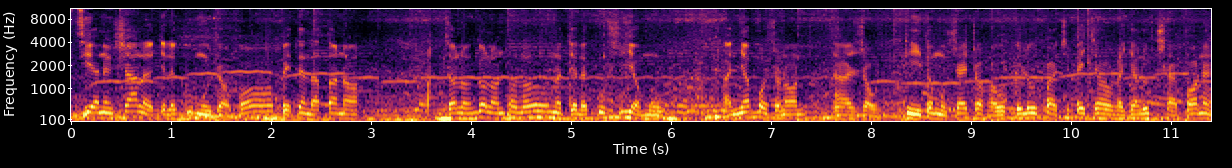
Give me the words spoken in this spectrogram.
ít xe nên xa là chỉ là cú mù rõ bó, bể tên đã to nó cho lớn có lớn thôi lô nó chỉ là cú xí dầu mù. Anh nhớ bỏ cho nó à rầu thì tôi một xe cho hậu cái lúc bao chỉ bé cho là do lúc xa bó nè.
